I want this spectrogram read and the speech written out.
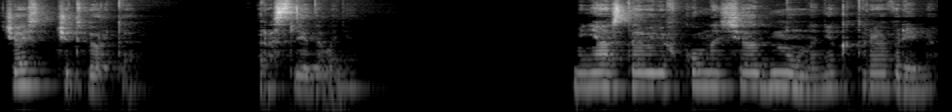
Часть четвертая. Расследование. Меня оставили в комнате одну на некоторое время.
